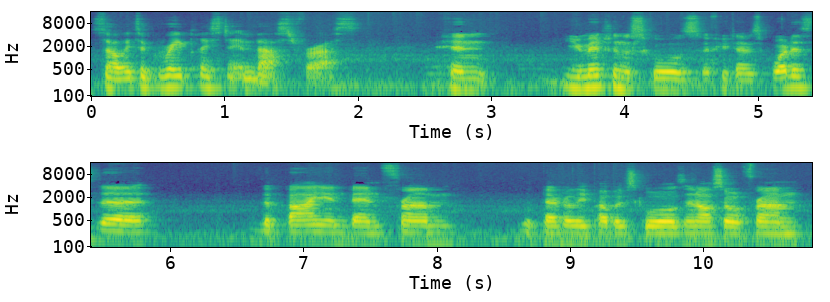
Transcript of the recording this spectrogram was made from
So it's a great place to invest for us. And you mentioned the schools a few times. What is the the buy-in been from the Beverly Public Schools and also from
